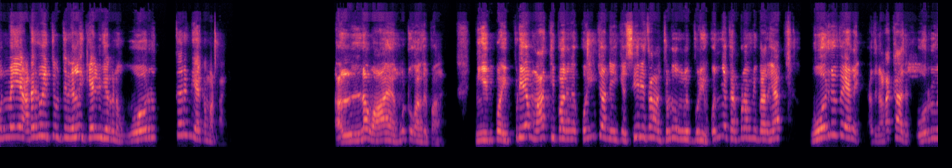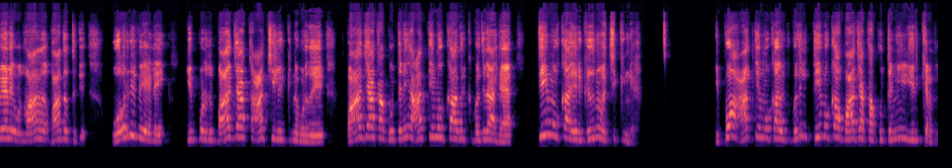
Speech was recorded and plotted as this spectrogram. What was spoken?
தொன்மையை அடகு வைத்து விட்டீர்கள் கேள்வி கேட்கணும். ஒருத்தரும் கேட்க மாட்டாங்க. நல்லா வாய மூட்டு உட்காந்துருப்பாங்க நீங்க இப்ப இப்படியே மாத்தி பாருங்க. கொஞ்சம் நீங்க சீரியஸா நான் சொல்றது உங்களுக்கு புரியும். கொஞ்சம் கற்பனை பண்ணி பாருங்க. ஒருவேளை அது நடக்காது. ஒருவேளை ஒரு வாத வாதத்துக்கு. ஒருவேளை இப்பொழுது பாஜக ஆட்சியில் இருக்கின்ற பொழுது பாஜக கூட்டணி அதிமுகவிற்கு பதிலாக திமுக இருக்குதுன்னு வச்சுக்குங்க. இப்போ அதிமுகவிற்கு பதில் திமுக பாஜக கூட்டணியில் இருக்கிறது.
